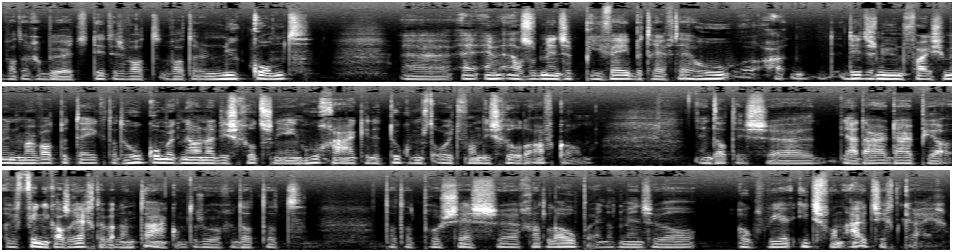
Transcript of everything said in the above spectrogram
wat er gebeurt, dit is wat, wat er nu komt. Uh, en, als het mensen privé betreft, hè, hoe, dit is nu een faillissement, maar wat betekent dat? Hoe kom ik nou naar die schuldsnering? Hoe ga ik in de toekomst ooit van die schulden afkomen? En dat is, uh, ja, daar, daar heb je, vind ik als rechter wel een taak om te zorgen dat dat, dat, dat proces uh, gaat lopen en dat mensen wel ook weer iets van uitzicht krijgen.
